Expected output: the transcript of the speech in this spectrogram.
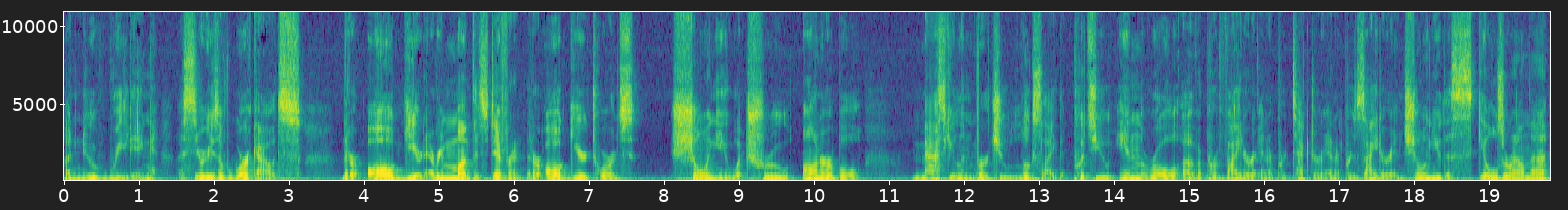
a new reading a series of workouts that are all geared every month it's different that are all geared towards showing you what true honorable masculine virtue looks like that puts you in the role of a provider and a protector and a presider and showing you the skills around that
